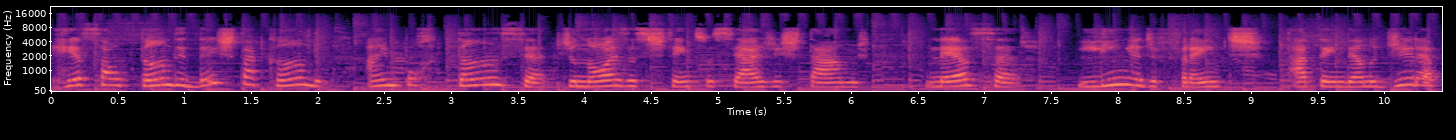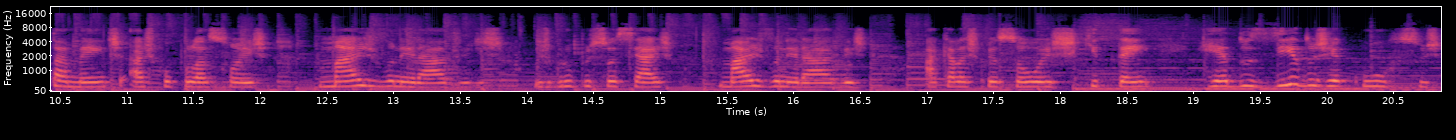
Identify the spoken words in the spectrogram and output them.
ressaltando e destacando a importância de nós assistentes sociais de estarmos nessa linha de frente, atendendo diretamente as populações mais vulneráveis, os grupos sociais mais vulneráveis, aquelas pessoas que têm reduzidos recursos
